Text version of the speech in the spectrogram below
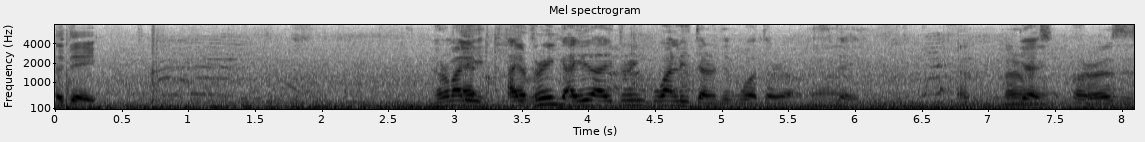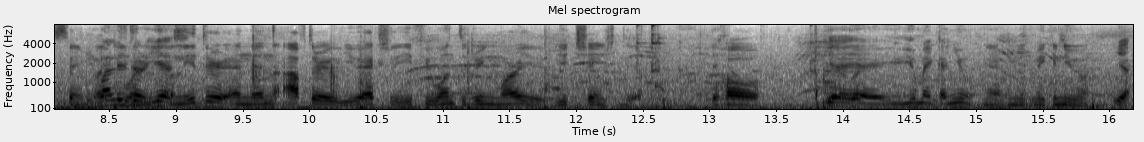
a day? Normally, I drink. I, I drink one liter of water a day. Normally Yes, for us the same. Like one liter, one, yes. one liter, and then after you actually, if you want to drink more, you, you change the the whole. Yeah, yeah. You make a new. Yeah, make a new one. Yeah.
